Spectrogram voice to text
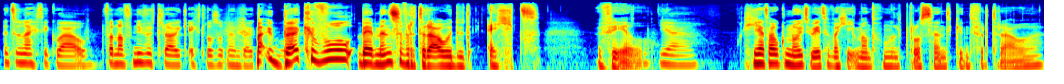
En toen dacht ik, wauw, vanaf nu vertrouw ik echt los op mijn buik. Maar uw buikgevoel bij mensen vertrouwen doet echt veel. Ja. Je gaat ook nooit weten of je iemand 100% kunt vertrouwen.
